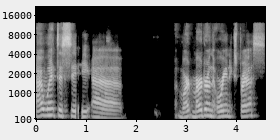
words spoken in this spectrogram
I went to see uh, Murder on the Orient Express.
